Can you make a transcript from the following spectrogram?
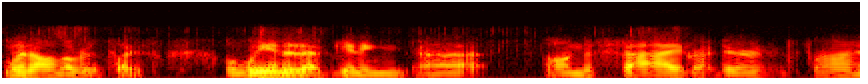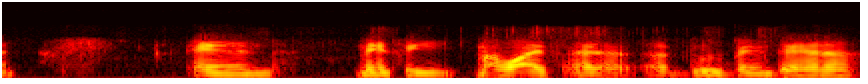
went all over the place. Well, we ended up getting uh, on the side right there in front, and Nancy, my wife, had a, a blue bandana,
